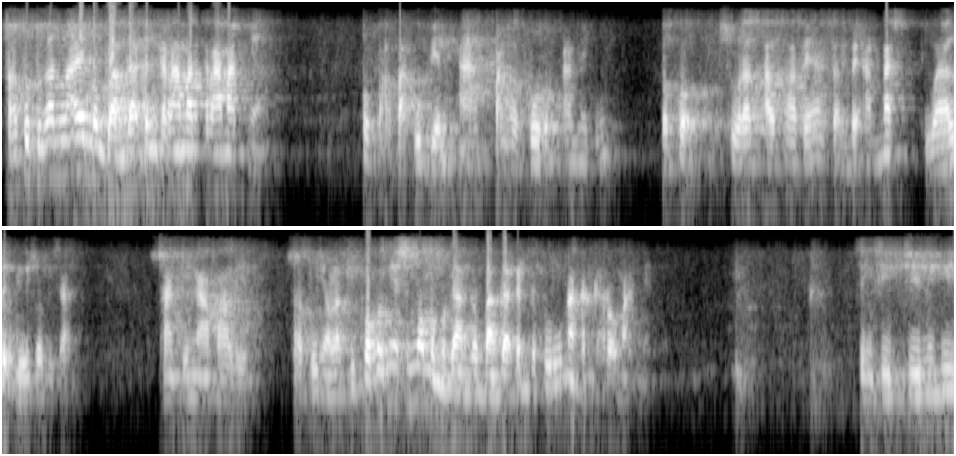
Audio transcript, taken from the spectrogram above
Satu dengan lain membanggakan keramat-keramatnya. Oh, bapakku biyen apal Quran itu. Toko surat Al-Fatihah sampai Anas diwalik di iso bisa. Saking ngapalin. Satunya lagi, pokoknya semua memegang membanggakan keturunan dan karomahnya. Sing siji niki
